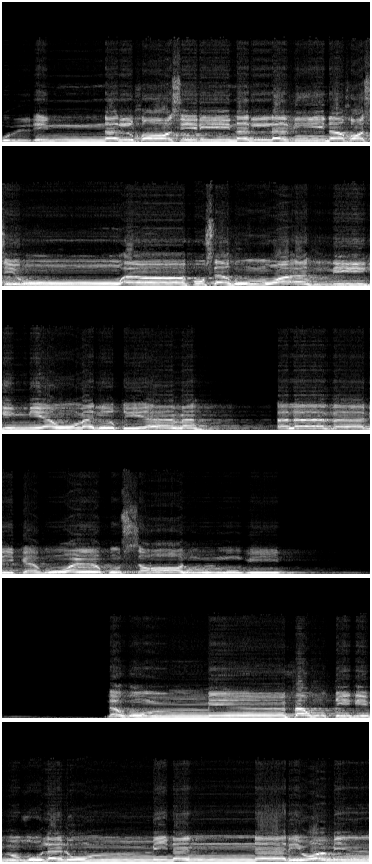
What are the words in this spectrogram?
قل ان الخاسرين الذين خسروا انفسهم واهليهم يوم القيامه الا ذلك هو الخسران المبين لهم من فوقهم ظلل من النار ومن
